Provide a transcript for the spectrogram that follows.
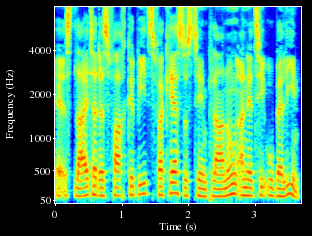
Er ist Leiter des Fachgebiets Verkehrssystemplanung an der TU Berlin.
